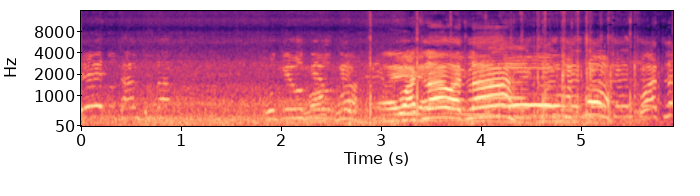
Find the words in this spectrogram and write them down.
ए तू थांब तू थांब. Okay okay okay. वाटला. वाटला. वाटला.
